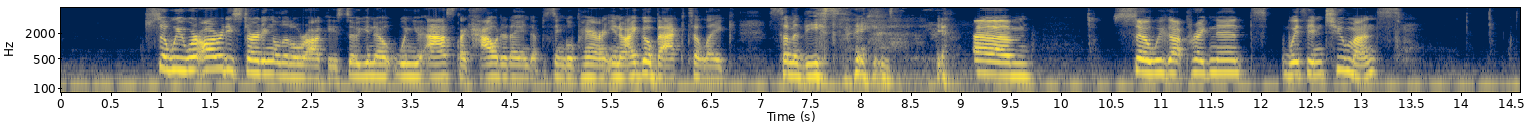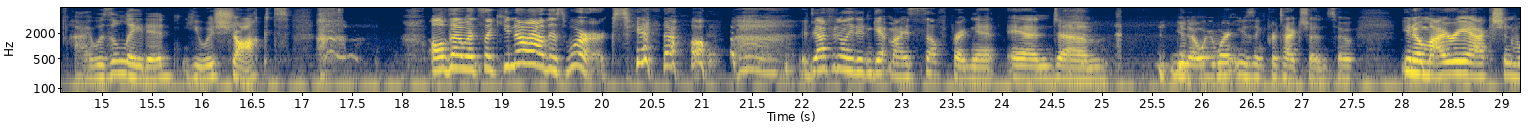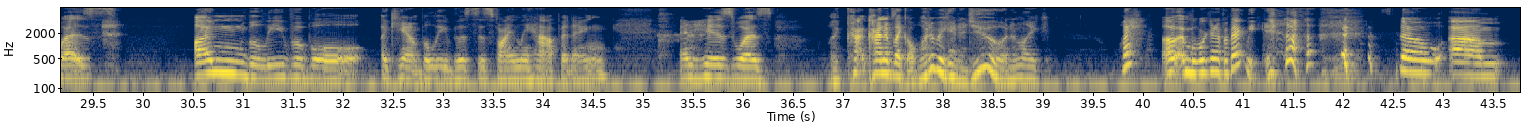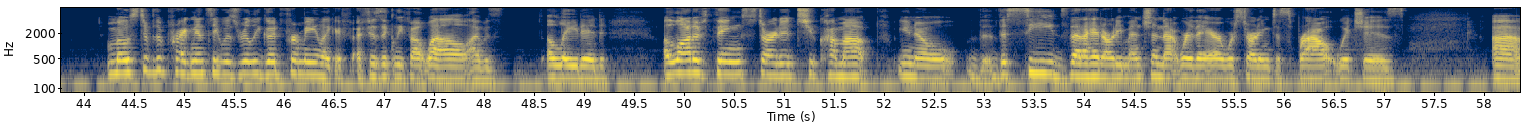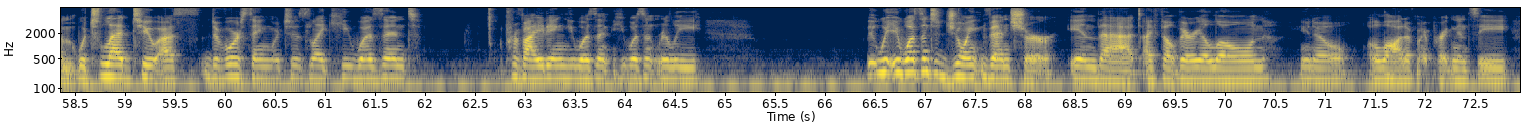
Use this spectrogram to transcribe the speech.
so we were already starting a little rocky. So you know, when you ask like, how did I end up a single parent? You know, I go back to like some of these things. Yeah. Um, so we got pregnant within two months. I was elated. He was shocked. Although it's like, you know how this works, you know? I definitely didn't get myself pregnant. And, um, you know, we weren't using protection. So, you know, my reaction was unbelievable. I can't believe this is finally happening. And his was, like kind of like, a, what are we gonna do? And I'm like, what? Oh, I mean, we're gonna have a baby. so, um, most of the pregnancy was really good for me. Like, I, I physically felt well. I was elated. A lot of things started to come up. You know, the, the seeds that I had already mentioned that were there were starting to sprout, which is, um, which led to us divorcing. Which is like he wasn't providing. He wasn't. He wasn't really it, it wasn't a joint venture in that I felt very alone, you know, a lot of my pregnancy.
